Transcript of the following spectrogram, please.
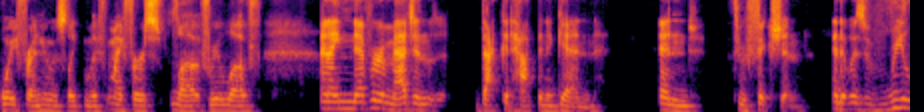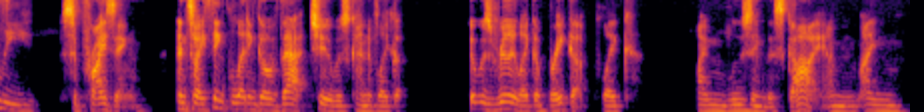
boyfriend, who was like my, my first love, real love. And I never imagined that could happen again and through fiction. And it was really surprising. And so I think letting go of that too was kind of like a, it was really like a breakup. Like I'm losing this guy. I'm I'm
